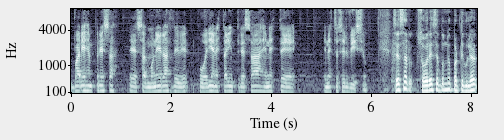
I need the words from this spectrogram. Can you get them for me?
varias empresas salmoneras podrían estar interesadas en este en este servicio. César, sobre ese punto en particular,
